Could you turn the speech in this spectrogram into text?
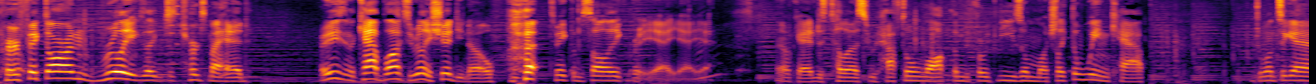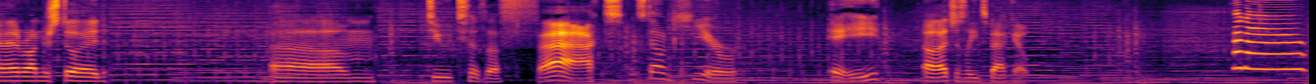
perfect on really like just hurts my head. Are you using the cap blocks? You really should, you know, to make them solid. But Yeah, yeah, yeah. Okay, just tell us we have to unlock them before we can use them, much like the wing cap. Which, once again, I never understood. Um, due to the fact... What's down here? A. Oh, that just leads back out. Hello!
